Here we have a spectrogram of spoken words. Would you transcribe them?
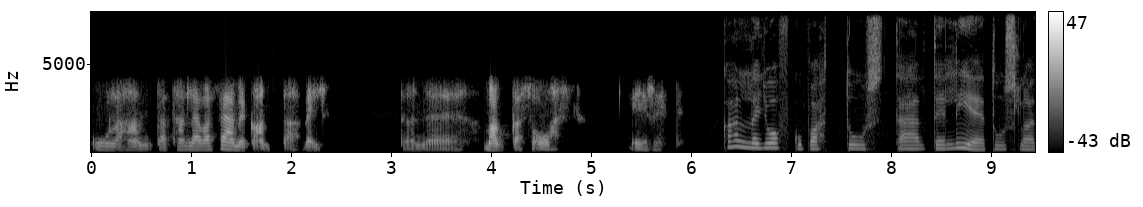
Uulahan, tathan lävä sääme kantaa vel tämän maggasoas. Eret. Kalle Jofkupahtuus täältä Lietusla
